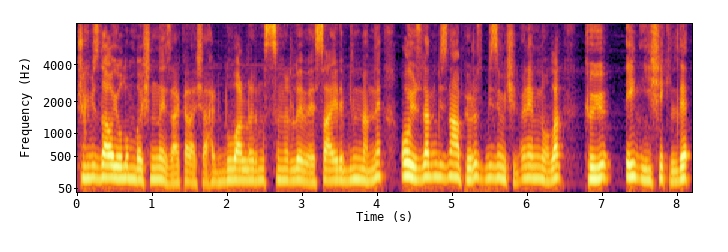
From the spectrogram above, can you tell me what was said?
Çünkü biz daha yolun başındayız arkadaşlar. Hani duvarlarımız sınırlı vesaire bilmem ne. O yüzden biz ne yapıyoruz? Bizim için önemli olan köyü en iyi şekilde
